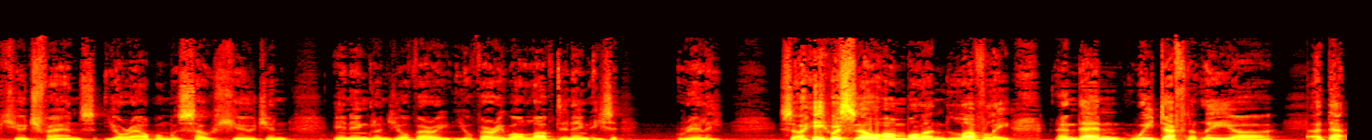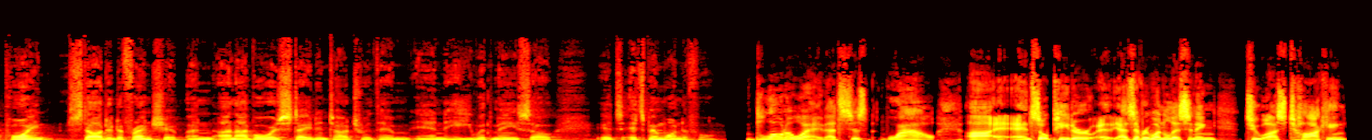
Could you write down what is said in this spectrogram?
huge fans. Your album was so huge in in England. You're very you're very well loved in England." He said, "Really?" So he was so humble and lovely, and then we definitely uh, at that point started a friendship, and and I've always stayed in touch with him and he with me. So it's it's been wonderful blown away. That's just wow. Uh, and so, Peter, as everyone listening to us talking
